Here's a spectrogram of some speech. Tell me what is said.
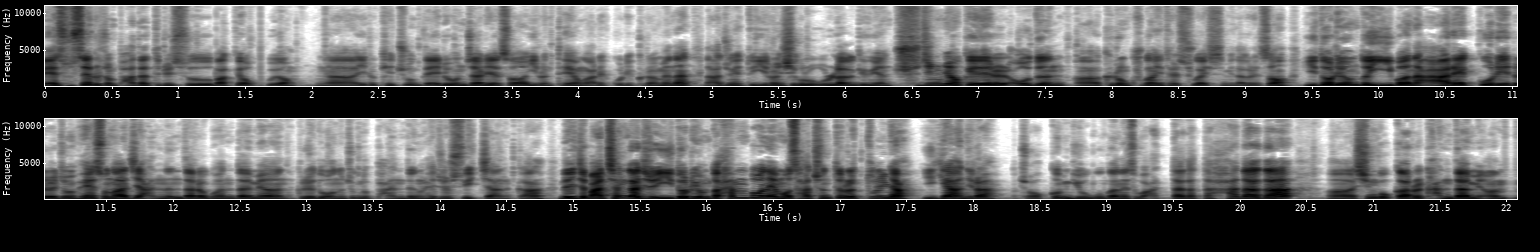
매수세로 좀 받아들일 수밖에 없고요. 아, 이렇게 쭉 내려온 자리에서 이런 대형 아래 꼬리 그러면은 나중에 또 이런 식으로 올라가기 위한 추진력을 얻은 아, 그런 구간이 될 수가 있습니다. 그래서 이더리움도 이번 아래 꼬리를 좀 훼손하지 않는다 라고 한다면 그래도 어느 정도 반등을 해줄 수 있지 않을까? 근데 이제 마찬가지로 이더리움도 한 번에 뭐 4,000달러 뚫냐 이게 아니라 조금 요 구간에서 왔다 갔다 하다가 어, 신고가를 간다면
